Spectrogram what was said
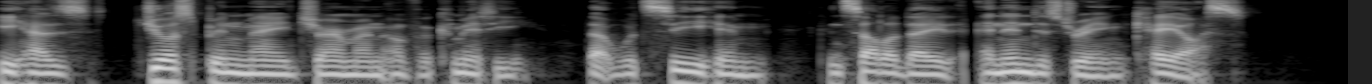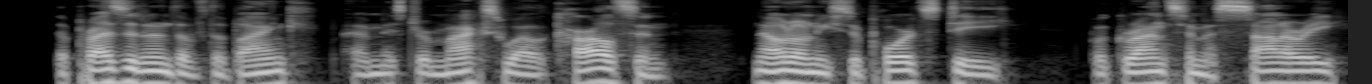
He has just been made chairman of a committee that would see him consolidate an industry in chaos. The president of the bank, uh, Mr. Maxwell Carlson, not only supports Dee, but grants him a salary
